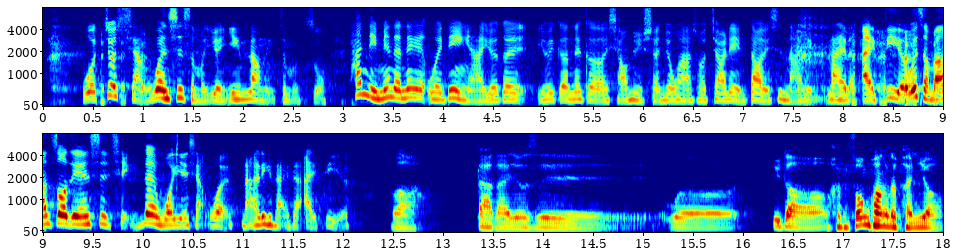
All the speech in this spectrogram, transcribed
我就想问是什么原因让你这么做？它里面的那个微电影啊，有一个有一个那个小女生就问他说：“教练，你到底是哪里来的 idea？为什么要做这件事情？”对，我也想问哪里来的 idea？哇，大概就是我遇到很疯狂的朋友，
